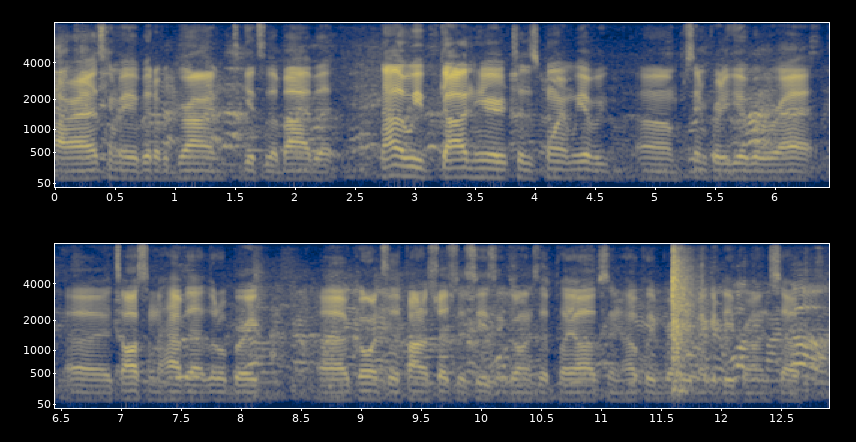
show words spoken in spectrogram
all right, it's going to be a bit of a grind to get to the bye, but now that we've gotten here to this point, we have um, seem pretty good where we're at. Uh, it's awesome to have that little break, uh, going to the final stretch of the season, going to the playoffs, and hopefully ready to make a deep run. So,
